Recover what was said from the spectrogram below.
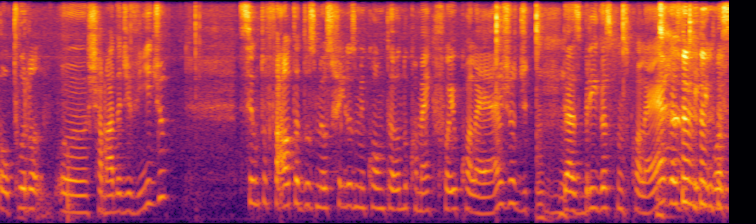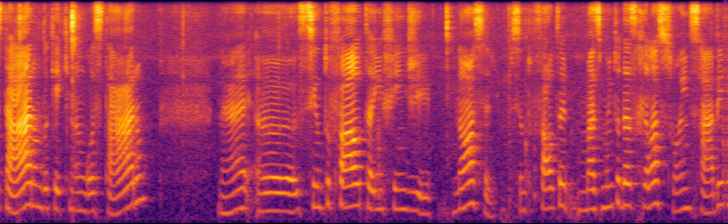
ou por ah, chamada de vídeo. Sinto falta dos meus filhos me contando como é que foi o colégio, de- das brigas com os colegas, do que, que gostaram, do que, que não gostaram né? Ah, sinto falta, enfim, de. Nossa, sinto falta, mas muito das relações, sabe?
